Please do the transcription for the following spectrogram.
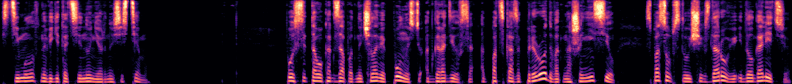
стимулов на вегетативную нервную систему. После того, как западный человек полностью отгородился от подсказок природы в отношении сил, способствующих здоровью и долголетию,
